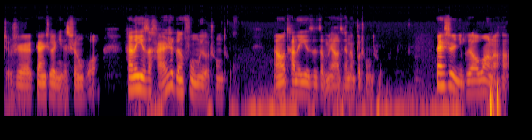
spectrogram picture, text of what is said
就是干涉你的生活。他的意思还是跟父母有冲突。然后他的意思怎么样才能不冲突？但是你不要忘了哈，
